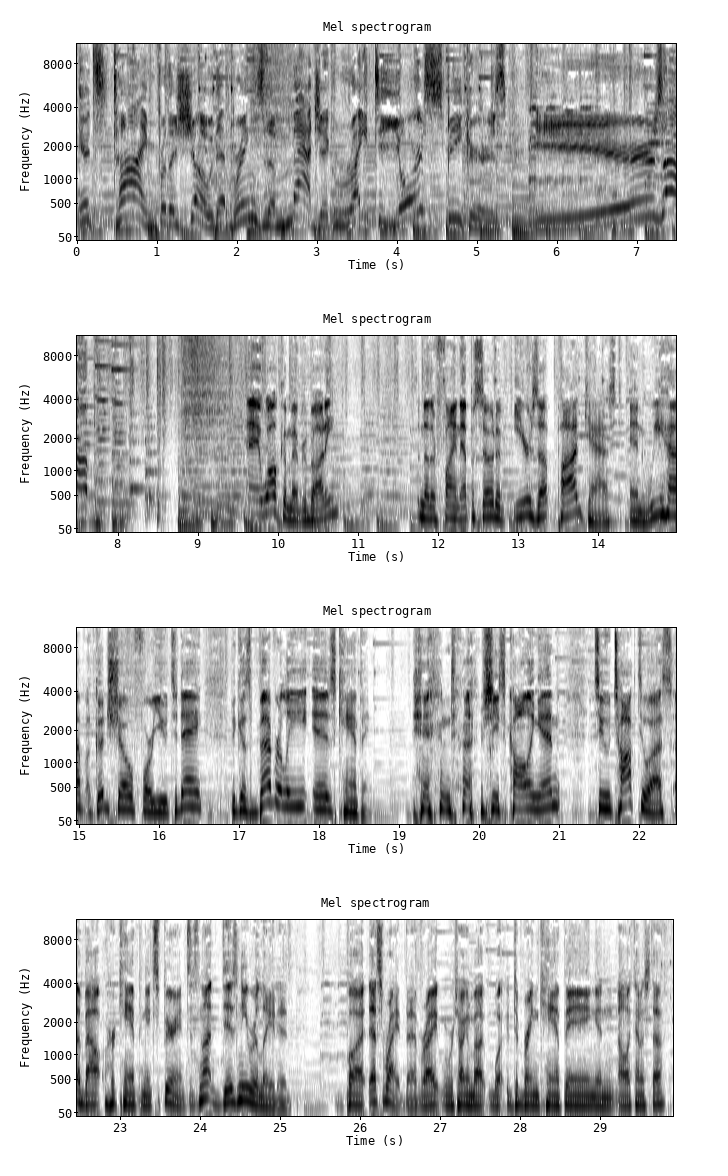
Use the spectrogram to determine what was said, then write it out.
It's time for the show that brings the magic right to your speakers. Ears up! Hey, welcome everybody. It's another fine episode of Ears Up Podcast, and we have a good show for you today because Beverly is camping. And she's calling in to talk to us about her camping experience. It's not Disney related, but that's right, Bev, right? We were talking about what to bring camping and all that kind of stuff.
